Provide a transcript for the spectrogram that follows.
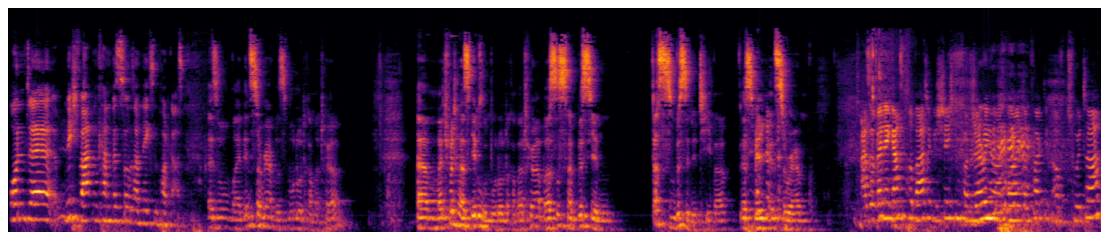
und äh, nicht warten kann bis zu unserem nächsten Podcast. Also mein Instagram ist Monodramateur. Ähm, mein Twitter ist ebenso Monodramateur, aber es ist ein bisschen, das ist ein bisschen intimer. Deswegen Instagram. Also wenn ihr ganz private Geschichten von Jerry hören wollt, dann folgt ihm auf Twitter.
